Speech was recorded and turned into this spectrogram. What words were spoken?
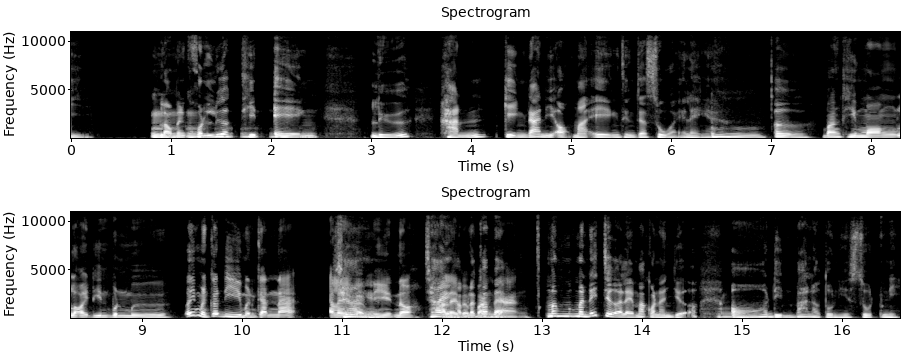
อีกอืมเราเป็นคนเลือกทิศเอง หรือหันกิ่งด้านนี้ออกมาเองถึงจะสวยอะไรเงี้ยเออ บางทีมองรอยดินบนมือ เอ้ยมันก็ดีเหมือนกันนะ อะไรใช่แบบนี้เนาะใช่อะไรครับแบบแล้วก็บางแบอบย่างมันมันได้เจออะไรมากกว่านั้นเยอะ อ๋อ ดินบ้านเราตัวนี้สุดนี่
